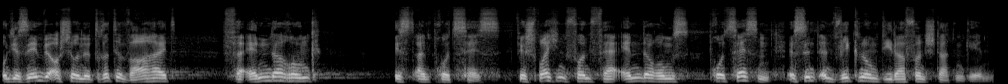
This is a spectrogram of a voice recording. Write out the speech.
Und hier sehen wir auch schon eine dritte Wahrheit. Veränderung ist ein Prozess. Wir sprechen von Veränderungsprozessen. Es sind Entwicklungen, die da vonstatten gehen.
